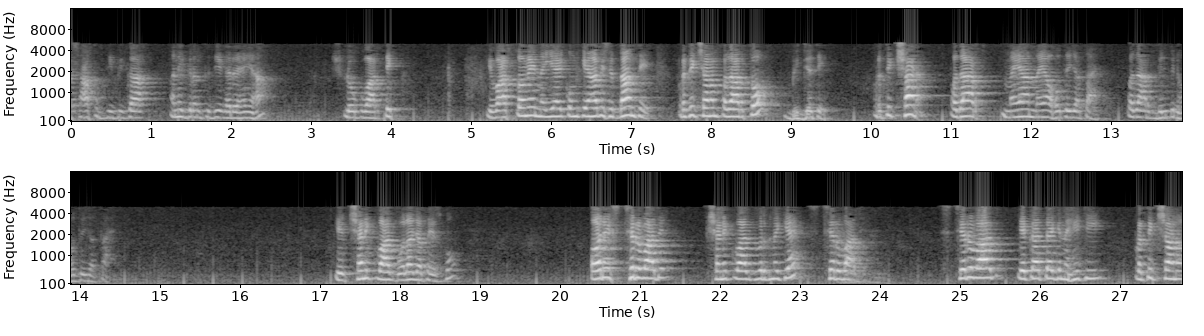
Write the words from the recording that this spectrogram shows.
शास्त्र दीपिका, अनेक ग्रंथ दिख रहे हैं यहाँ, श्लोक वार्तिक। ये वास्तव में नैयायिक उनके यहाँ भी सिद्धांत है, प्रतिक्षण पदार्थों भिद्यते। प्रतिक्षण पदार्थ नया नया होते जाता है, पदार्थ भिन्न भिन्न होते जाता है। एक क्षणिकवाद बोला जाता है इसको। और एक स्थिरवाद है। क्षणिकवाद के विरुद्ध में क्या है? स्थिरवाद स्थिरवाद ये कहता है कि नहीं जी, प्रतिक्षण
